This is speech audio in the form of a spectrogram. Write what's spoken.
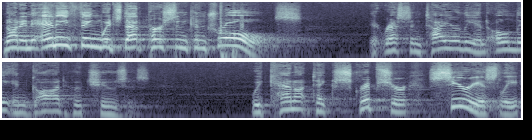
not in anything which that person controls. It rests entirely and only in God who chooses. We cannot take Scripture seriously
